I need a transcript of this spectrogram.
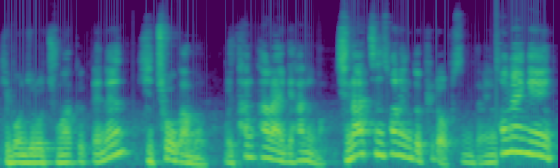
기본적으로 중학교 때는 기초 과목을 탄탄하게 하는 거. 지나친 선행도 필요 없습니다. 선행의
